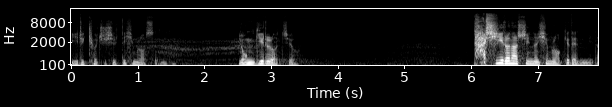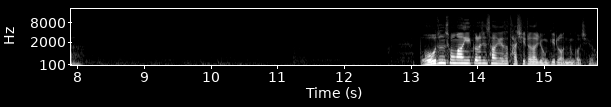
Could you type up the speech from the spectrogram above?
일으켜 주실 때 힘을 얻습니다. 용기를 얻죠. 다시 일어날 수 있는 힘을 얻게 됩니다. 모든 소망이 끊어진 상황에서 다시 일어날 용기를 얻는 거지요.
